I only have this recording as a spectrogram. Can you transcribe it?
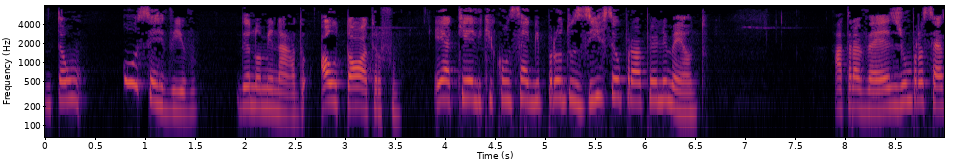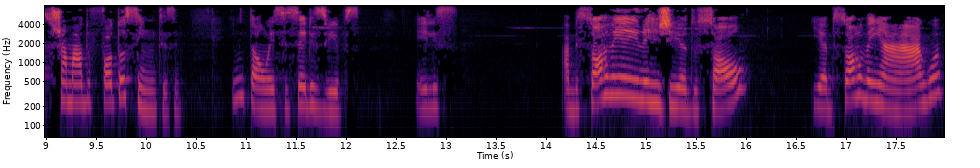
Então, o ser vivo, denominado autótrofo, é aquele que consegue produzir seu próprio alimento através de um processo chamado fotossíntese. Então, esses seres vivos, eles absorvem a energia do sol e absorvem a água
